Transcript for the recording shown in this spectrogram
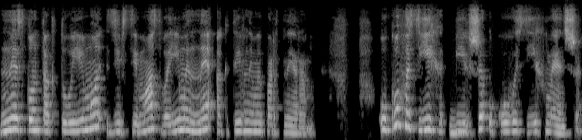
не сконтактуємо зі всіма своїми неактивними партнерами. У когось їх більше, у когось їх менше.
